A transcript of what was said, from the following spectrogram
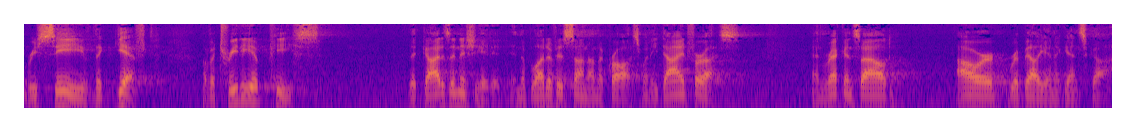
receive the gift of a treaty of peace that God has initiated in the blood of His Son on the cross when He died for us and reconciled our rebellion against God.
